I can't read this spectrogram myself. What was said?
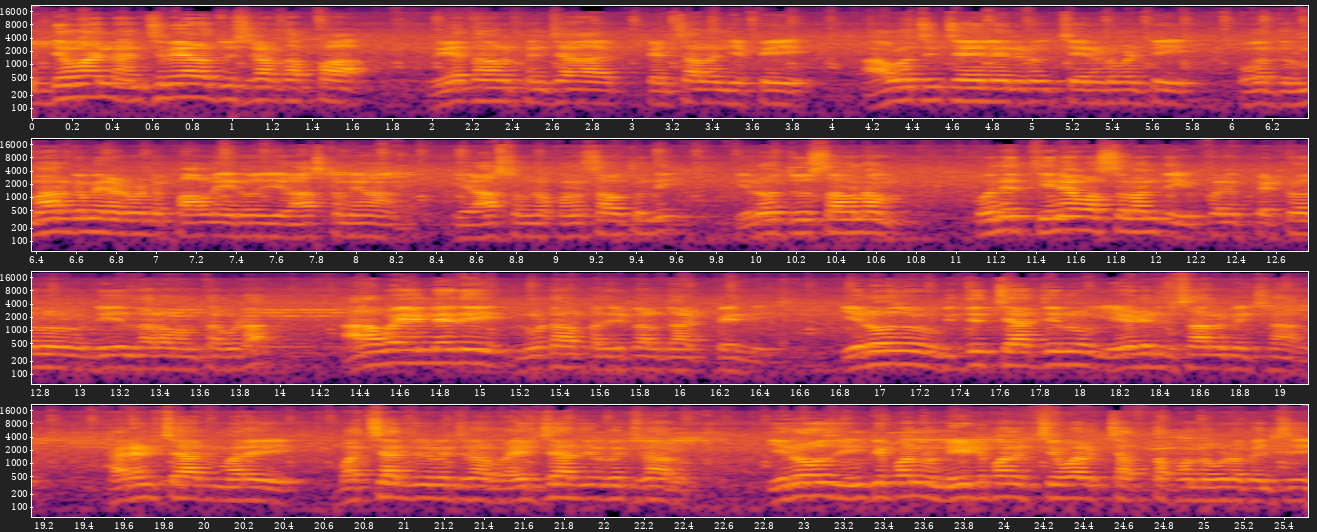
ఉద్యమాన్ని అంచివేయాల చూసినారు తప్ప వేతనాలు పెంచా పెంచాలని చెప్పి ఆలోచన చేయలేని చేయనటువంటి ఒక దుర్మార్గమైనటువంటి పాలన ఈరోజు ఈ రాష్ట్రమైన ఈ రాష్ట్రంలో కొనసాగుతుంది. ఈరోజు చూస్తూ ఉన్నాం కొన్ని తినే వస్తువులంతా ఇప్పుడు పెట్రోల్ డీజిల్ ధర అంతా కూడా అరవై ఉండేది నూట పది రూపాయలు దాటిపోయింది. ఈరోజు విద్యుత్ ఛార్జీలు ఏడెనిమిది సార్లు పెంచినారు. కరెంట్ ఛార్జ్ మరి బస్ ఛార్జీలు పెంచినారు రైలు ఛార్జీలు పెంచినారు. ఈరోజు ఇంటి పన్ను నీటి పన్ను చివరికి చెత్త పన్ను కూడా పెంచి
